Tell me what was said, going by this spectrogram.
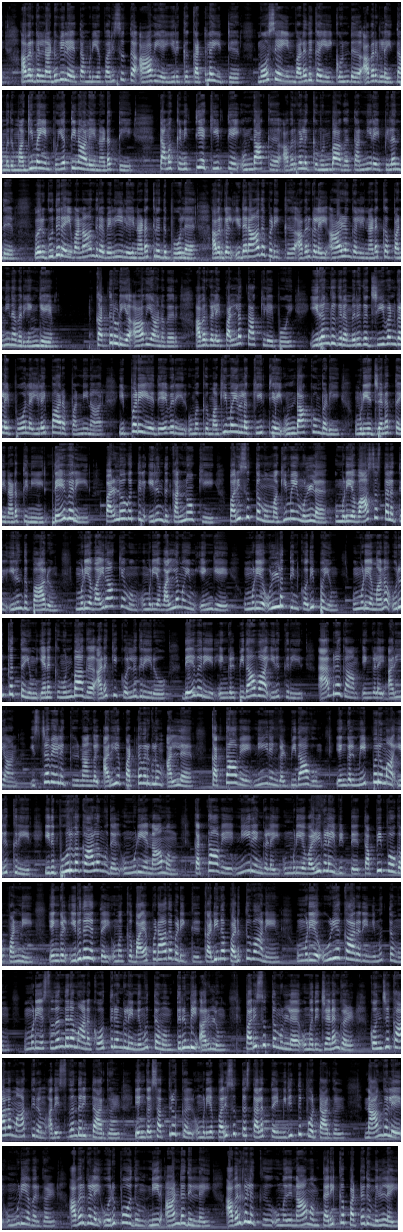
அவர்கள் நடுவிலே தம்முடைய பரிசுத்த ஆவியை இருக்க கட்டளையிட்டு மோசேயின் வலது கையை கொண்டு அவர்களை தமது மகிமையின் புயத்தினாலே நடத்தி தமக்கு நித்திய கீர்த்தியை உண்டாக்க அவர்களுக்கு முன்பாக தண்ணீரை பிளந்து ஒரு குதிரை வனாந்திர வெளியிலே நடக்கிறது போல அவர்கள் இடராதபடிக்கு அவர்களை ஆழங்களில் நடக்க பண்ணினவர் எங்கே? கர்த்தருடைய ஆவியானவர் அவர்களை பள்ளத்தாக்கிலே போய் இறங்குகிற மிருக ஜீவன்களைப் போல இளைப்பார பண்ணினார். இப்படியே தேவரீர் உமக்கு மகிமையுள்ள கீர்த்தியை உண்டாக்கும்படி உம்முடைய ஜனத்தை நடத்தினீர். தேவரீர் பரலோகத்தில் இருந்து கண்ணோக்கி பரிசுத்தமும் மகிமையும் உள்ள உம்முடைய வாசஸ்தலத்தில் இருந்து பாரும். உம்முடைய வைராக்கியமும் உம்முடைய வல்லமையும் எங்கே? உம்முடைய உள்ளத்தின் கொதிப்பையும் உம்முடைய மன உருக்கத்தையும் எனக்கு முன்பாக அடக்கி கொள்ளுகிறீரோ? தேவரீர் எங்கள் பிதாவா இருக்கிறீர். ஆப்ரகாம் எங்களை அறியான். இஸ்ரவேலுக்கு நாங்கள் அறியப்பட்டவர்களும் அல்ல. கத்தாவே நீர் எங்கள் பிதாவும் எங்கள் மீட்பருமா இருக்கிறீர். இது பூர்வ காலம் முதல் உம்முடைய நாமம். கத்தாவே நீர் எங்களை உம்முடைய வழிகளை விட்டு தப்பிப்போக பண்ணி எங்கள் இருதயத்தை உமக்கு பயப்படாதபடிக்கு கடினப்படுத்துவானேன். உம்முடைய ஊழியக்காரரின் நிமித்தமும் உம்முடைய சுதந்திரமான கோத்திரங்களின் நிமித்தமும் திரும்பி அருளும். பரிசுத்தமுள்ள உமது ஜனங்கள் கொஞ்ச காலம் மாத்திரம் அதை சுதந்தரித்தார்கள். எங்கள் சத்ருக்கள் உம்முடைய பரிசுத்த ஸ்தலத்தை மிதித்து போட்டார்கள். நாங்களே உம்முடையவர்கள். அவர்களை ஒருபோதும் நீர் ஆண்டதில்லை. அவர்களுக்கு உமது நாமம் தரிக்கப்பட்டதுமில்லை.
